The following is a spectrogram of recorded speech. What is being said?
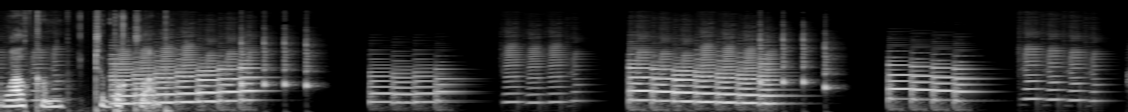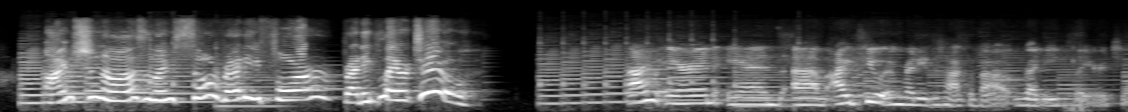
welcome to Book Club. I'm Shanaz, and I'm so ready for Ready Player 2. I'm Erin, and um, I too am ready to talk about Ready Player 2.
